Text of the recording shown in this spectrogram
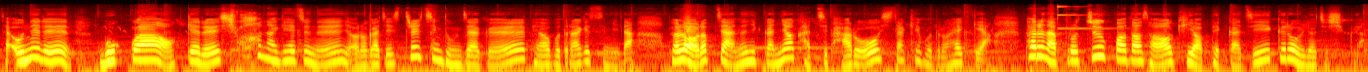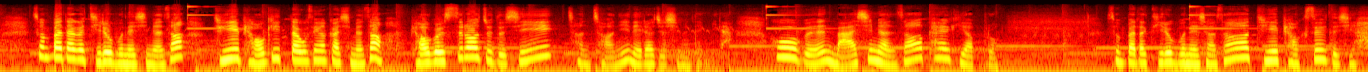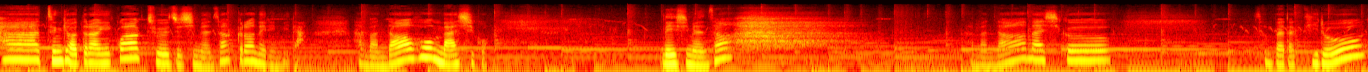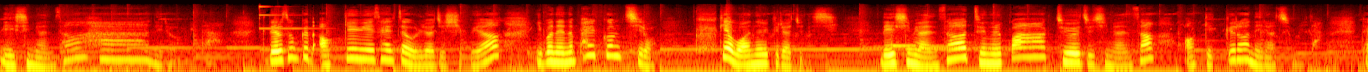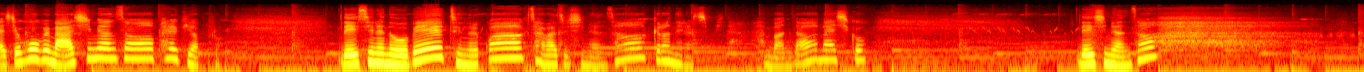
자, 오늘은 목과 어깨를 시원하게 해주는 여러 가지 스트레칭 동작을 배워보도록 하겠습니다. 별로 어렵지 않으니까요. 같이 바로 시작해 보도록 할게요. 팔은 앞으로 쭉 뻗어서 귀 옆에까지 끌어올려 주시고요. 손바닥을 뒤로 보내시면서 뒤에 벽이 있다고 생각하시면서 벽을 쓸어주듯이 천천히 내려주시면 됩니다. 호흡은 마시면서 팔 귀 옆으로 손바닥 뒤로 보내셔서 뒤에 벽 쓸듯이 하 등 겨드랑이 꽉 조여주시면서 끌어내립니다. 한 번 더 호흡 마시고 내쉬면서 한 번 더 마시고 손바닥 뒤로 내쉬면서 하 내려옵니다. 그대로 손끝 어깨 위에 살짝 올려주시고요. 이번에는 팔꿈치로 크게 원을 그려주듯이 내쉬면서 등을 꽉 조여주시면서 어깨 끌어내려줍니다. 다시 호흡을 마시면서 팔 귀 옆으로 내쉬는 호흡에 등을 꽉 잡아주시면서 끌어내려줍니다. 한 번 더 마시고 내쉬면서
